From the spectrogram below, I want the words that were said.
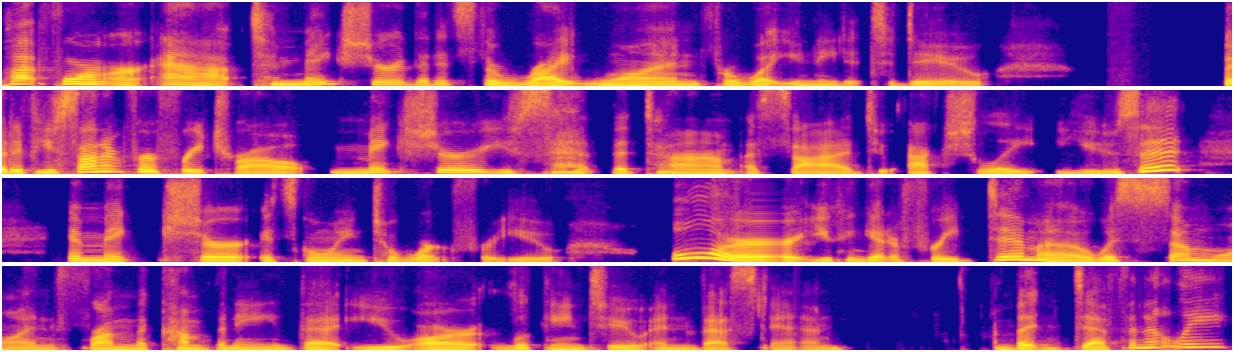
platform or app to make sure that it's the right one for what you need it to do. But if you sign up for a free trial, make sure you set the time aside to actually use it and make sure it's going to work for you. Or you can get a free demo with someone from the company that you are looking to invest in. But definitely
